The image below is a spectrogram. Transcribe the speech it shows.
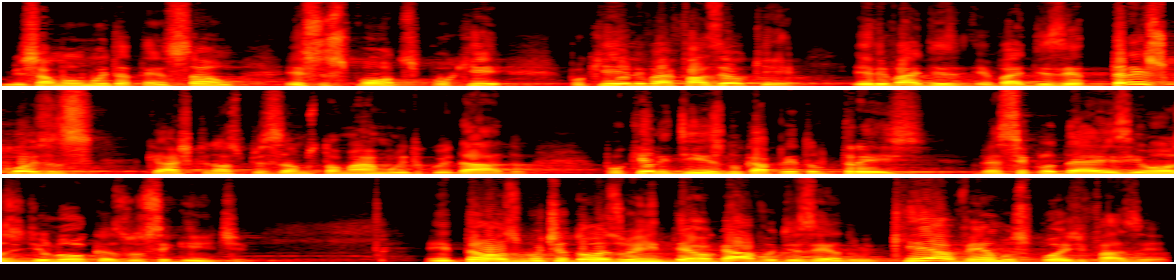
Me chamou muita atenção esses pontos, porque, porque ele vai fazer o quê? Ele vai, vai dizer três coisas que eu acho que nós precisamos tomar muito cuidado, porque ele diz no capítulo 3, versículo 10 e 11 de Lucas, o seguinte: Então as multidões o interrogavam, dizendo: Que havemos, pois, de fazer?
